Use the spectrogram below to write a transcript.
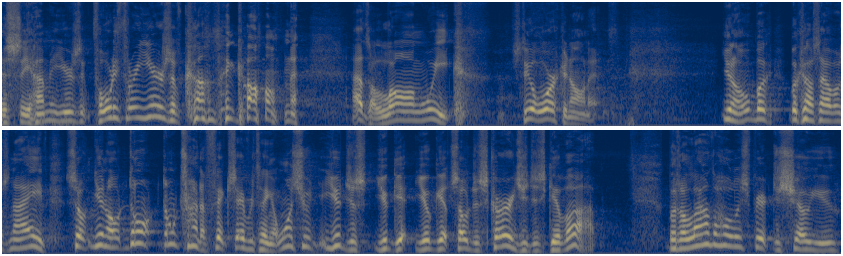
Let's see, how many years? 43 years have come and gone. That's a long week. Still working on it. You know, because I was naive. So, you know, don't, don't try to fix everything at once. You, you just, you get, you'll get so discouraged, you just give up. But allow the Holy Spirit to show you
